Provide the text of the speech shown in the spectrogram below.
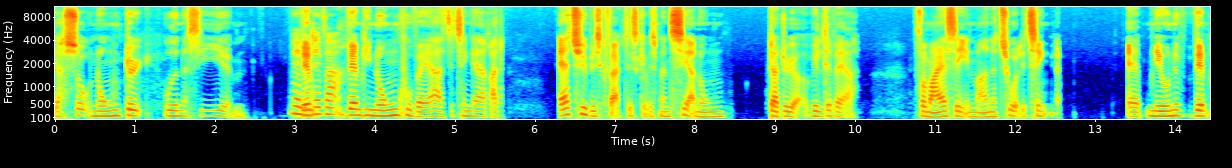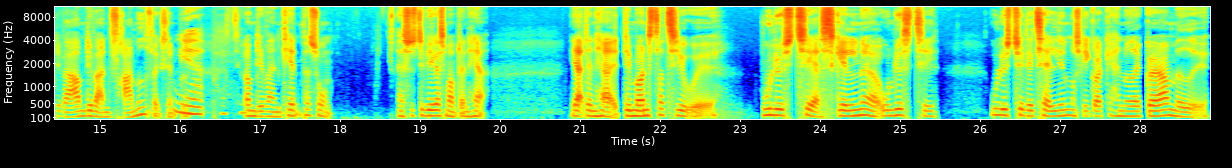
jeg så nogen dø, uden at sige, øh, hvem, hvem, det var. hvem de nogen kunne være. Altså, det tænker jeg er ret atypisk faktisk, at hvis man ser nogen, der dør, vil det være for mig at se en meget naturlig ting at nævne, hvem det var, om det var en fremmed for eksempel, ja, om det var en kendt person. Jeg synes, det virker som om den her, ja, den her demonstrative øh, ulyst til at skælne og ulyst til, ulyst til detaljen måske godt kan have noget at gøre med, øh,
